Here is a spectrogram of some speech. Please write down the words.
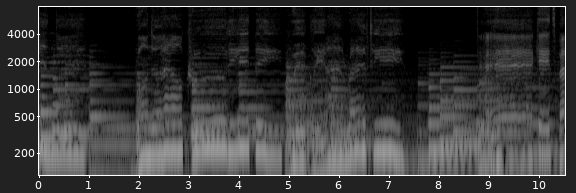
and I wonder how could it be quickly I arrived here. Decades back.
